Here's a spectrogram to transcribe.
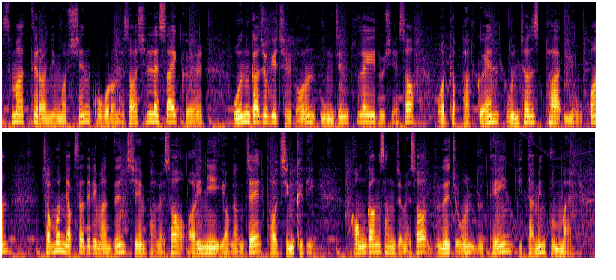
스마트 러닝머신 고고런에서 실내 사이클, 온 가족이 즐거운 웅진 플레이 도시에서 워터파크 and 온천 스파 이용권, 전문 약사들이 만든 지엠팜에서 어린이 영양제 더 징크디, 건강상점에서 눈에 좋은 루테인 비타민 분말,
